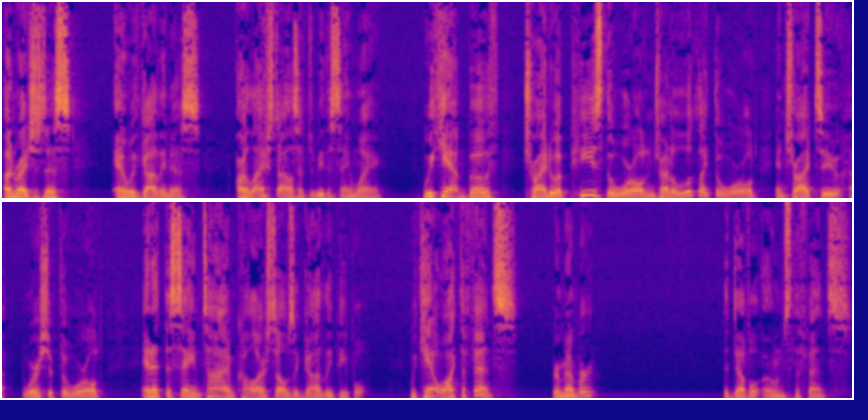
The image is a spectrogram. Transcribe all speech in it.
unrighteousness and with godliness. Our lifestyles have to be the same way. We can't both try to appease the world and try to look like the world and try to worship the world and at the same time call ourselves a godly people. We can't walk the fence. Remember? The devil owns the fence.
